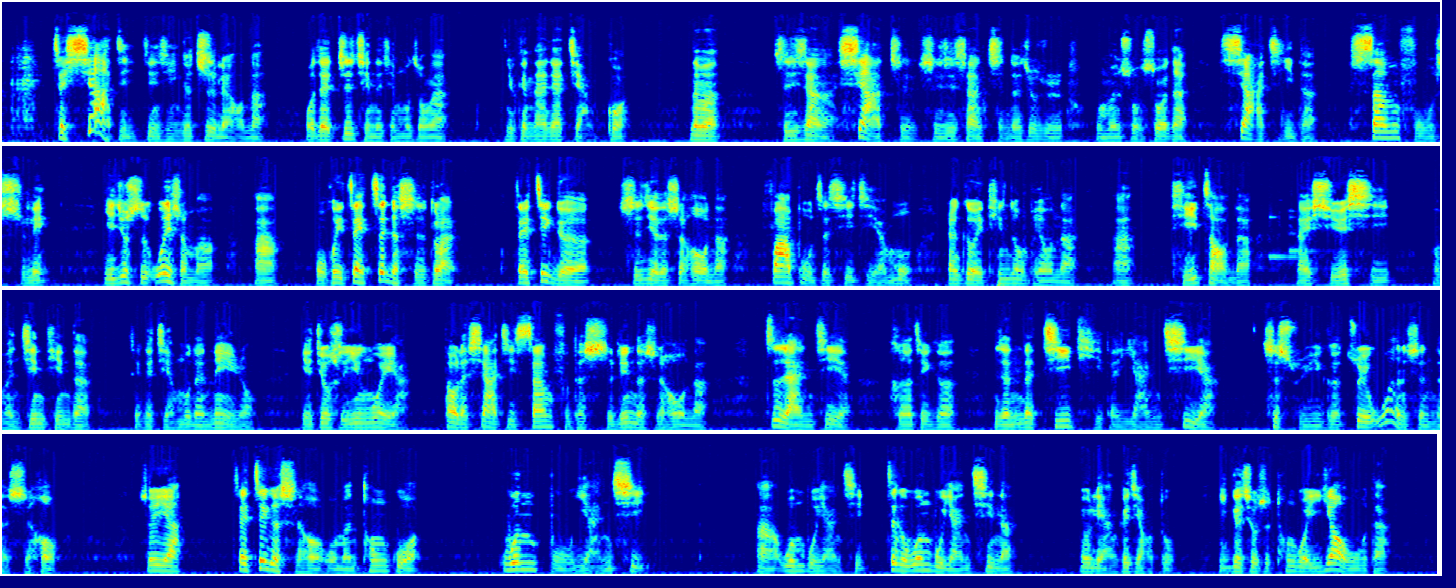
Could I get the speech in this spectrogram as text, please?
在夏季进行一个治疗呢？我在之前的节目中啊有跟大家讲过。那么实际上啊夏至实际上指的就是我们所说的夏季的三伏时令。也就是为什么啊，我会在这个时段，在这个时节的时候呢，发布这期节目，让各位听众朋友呢啊，提早的来学习我们今天的这个节目的内容。也就是因为啊，到了夏季三伏的时令的时候呢，自然界和这个人的机体的阳气呀，是属于一个最旺盛的时候，所以啊。在这个时候，我们通过温补阳气啊，温补阳气。这个温补阳气呢，有两个角度，一个就是通过药物的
